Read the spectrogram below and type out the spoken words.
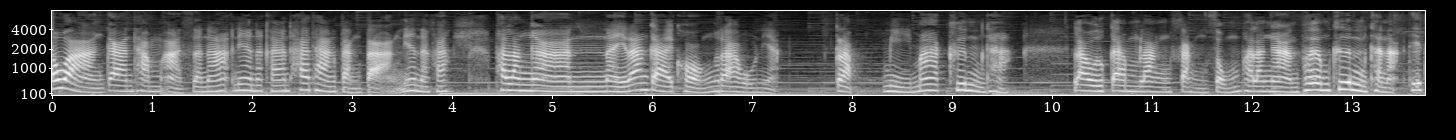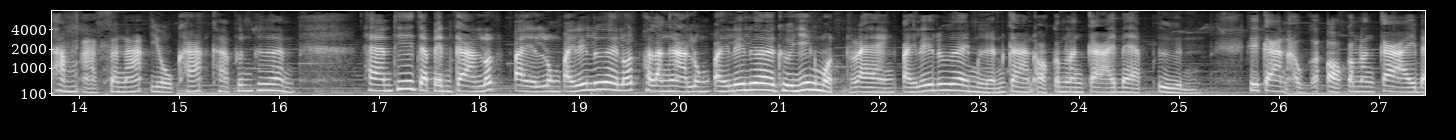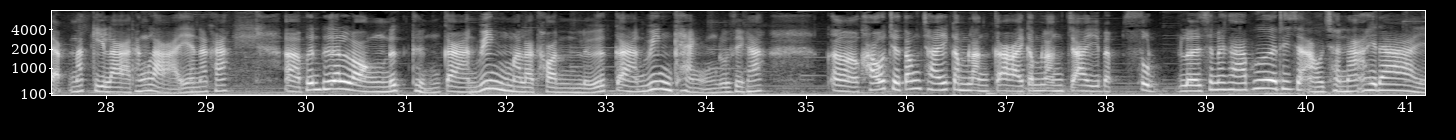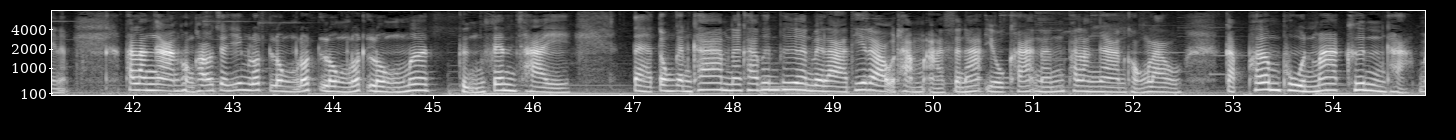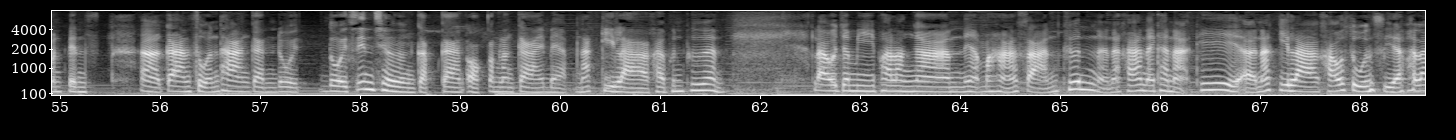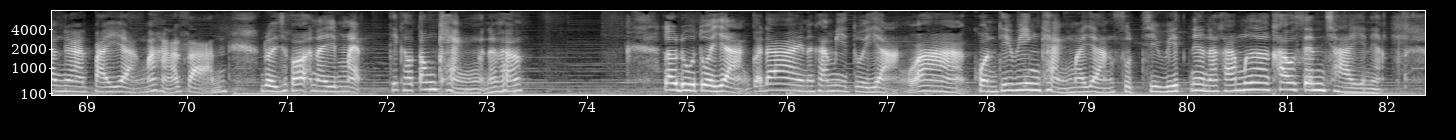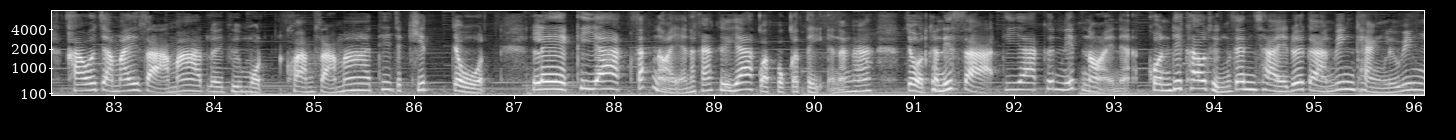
ระหว่างการทำอาสนะเนี่ยนะคะท่าทางต่างๆเนี่ยนะคะ พลังงานในร่างกายของเราเนี่ยกลับ มีมากขึ้นค่ะ เรากำลังสั่งสมพลังงานเพิ่มขึ้นขณะที่ทำอาสนะโยคะค่ะเพื่อนๆ แทนที่จะเป็นการลดไปลงไปเรื่อยๆ ลดพลังงานลงไปเรื่อยๆ คือยิ่งหมดแรงไปเรื่อยๆ เหมือนการออกกำลังกายแบบอื่น คือการออกออกกำลังกายแบบนักกีฬาทั้งหลายนะคะเพื่อนๆลองนึกถึงการวิ่งมาราธอนหรือการวิ่งแข่งดูสิคะ เเขาจะต้องใช้กำลังกายกำลังใจแบบสุดเลยใช่ไหมคะ เพื่อที่จะเอาชนะให้ได้นะพลังงานของเขาจะยิ่งลดลงลดลงลดลงเมื่อถึงเส้นชัย แต่ตรงกันข้ามนะคะเพื่อนๆ เวลาที่เราทำอาสนะโยคะนั้นพลังงานของเรากับเพิ่มพูนมากขึ้นค่ะ มันเป็นการสวนทางกันโดยโดยสิ้นเชิงกับการออกกำลังกายแบบนักกีฬาค่ะเพื่อนๆ เราจะมีพลังงานเนี่ยมหาศาลขึ้นนะคะ ในขณะที่นักกีฬาเขาสูญเสียพลังงานไปอย่างมหาศาล โดยเฉพาะในแมตช์ที่เขาต้องแข่งนะคะเราดูตัวอย่างก็ได้นะคะ มีตัวอย่างว่าคนที่วิ่งแข่งมาอย่างสุดชีวิตเนี่ยนะคะ เมื่อเข้าเส้นชัยเนี่ยเขาจะไม่สามารถเลยคือหมดความสามารถที่จะคิดโจทย์ เลขที่ยากสักหน่อยนะคะ คือยากกว่าปกตินะคะ โจทย์คณิตศาสตร์ที่ยากขึ้นนิดหน่อยเนี่ย คนที่เข้าถึงเส้นชัยด้วยการวิ่งแข่งหรือวิ่ง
